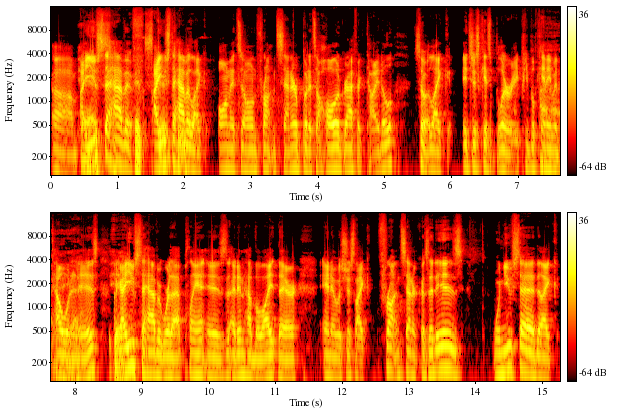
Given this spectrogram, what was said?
Um, yeah, I used to have it. I used to too. have it like on its own front and center, but it's a holographic title, so it, like it just gets blurry. People can't even uh, tell yeah. what it is. Like yeah. I used to have it where that plant is. I didn't have the light there, and it was just like front and center because it is. When you said like,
